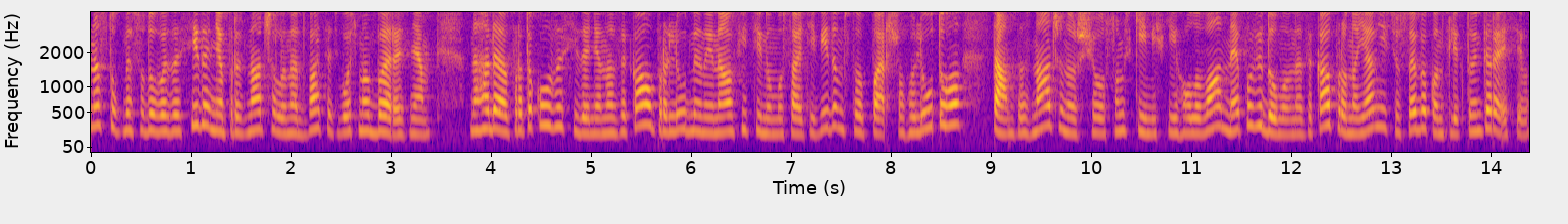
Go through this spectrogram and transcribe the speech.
Наступне судове засідання призначили на 28 березня. Нагадаю, протокол засідання НАЗК оприлюднений на офіційному сайті відомства 1 лютого. Там зазначено, що сумський міський голова не повідомив НАЗК про наявність у себе конфлікту інтересів.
